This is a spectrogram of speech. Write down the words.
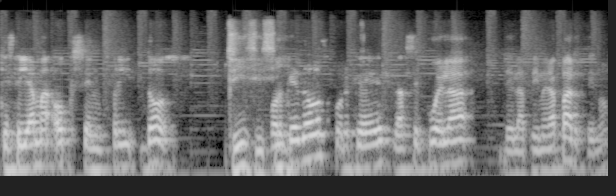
que se llama Oxenfree 2. Sí, sí, sí. ¿Por qué 2? Porque es la secuela de la primera parte, ¿no?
